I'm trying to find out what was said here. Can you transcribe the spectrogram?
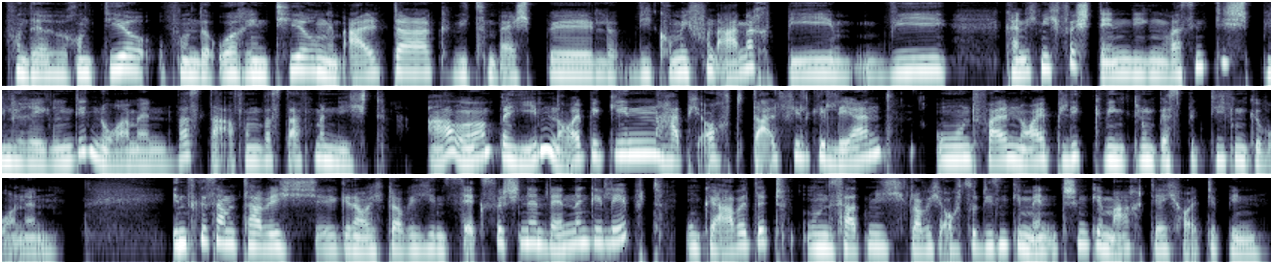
von der, von der Orientierung im Alltag, wie zum Beispiel, wie komme ich von A nach B, wie kann ich mich verständigen, was sind die Spielregeln, die Normen, was darf man, was darf man nicht. Aber bei jedem Neubeginn habe ich auch total viel gelernt und vor allem neue Blickwinkel und Perspektiven gewonnen. Insgesamt habe ich, äh, genau, ich glaube, ich in sechs verschiedenen Ländern gelebt und gearbeitet und es hat mich, glaube ich, auch zu diesem Menschen gemacht, der ich heute bin.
